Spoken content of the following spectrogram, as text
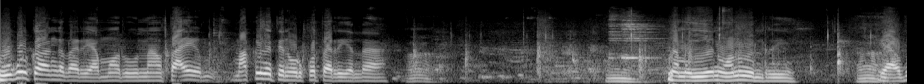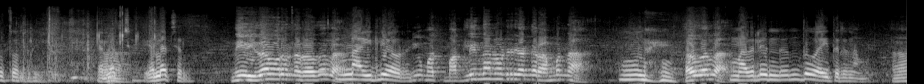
ಉಗುಳ್ಕ ಹಂಗದಾರಿ ಅಮ್ಮರು ನಾವು ತಾಯಿ ಮಕ್ಳಿಗತೆ ನೋಡ್ಕೋತಾರ್ರಿ ಎಲ್ಲ. ಹಾ. ನಮಗೇನು ಅನುವಿಲ್ರಿ. ಯಾವುದು ತೊಂದ್ರಿ. ಎಲ್ಲ ಚ- ಎಲ್ಲ ಚಲೋ. ನೀವು ಇದಾವರನ್ನ ಹೌದಲ್ಲ? ನಾ ಇಲ್ಲಿ ಅವ್ರಿ. ನೀವು ಮತ್ತೆ ಮೊದ್ಲಿಂದ ನೋಡ್ರಿ ಹಂಗಾರ ಅಮ್ಮನ್ನ? ಹ್ಞೂ ಹೌದಲ್ಲ? ಮೊದಲಿಂದಂದು ಐತ್ರಿ ನಮ್ಗೆ. ಹಾ.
